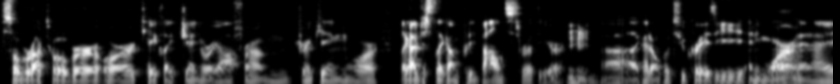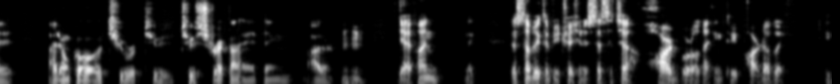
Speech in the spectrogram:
sober October or take like January off from drinking or like I've just like I'm pretty balanced throughout the year. hmm Uh, like I don't go too crazy anymore, and I I don't go too too too strict on anything either. hmm Yeah, I find like the subject of nutrition is just such a hard world. I think to be part of. Like, it,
